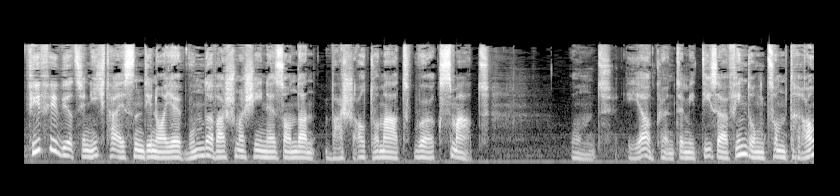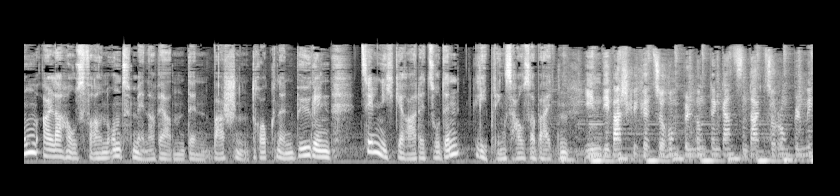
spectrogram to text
Fifi wird sie nicht heißen, die neue Wunderwaschmaschine, sondern Waschautomat Work Smart. Und er könnte mit dieser Erfindung zum Traum aller Hausfrauen und Männer werden, denn Waschen, Trocknen, Bügeln zählen nicht gerade zu den Lieblingshausarbeiten. In die Waschküche zu humpeln und den ganzen Tag zu rumpeln mit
